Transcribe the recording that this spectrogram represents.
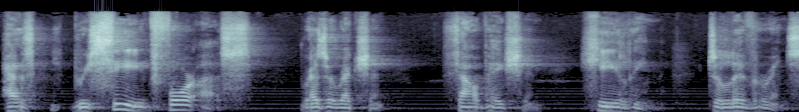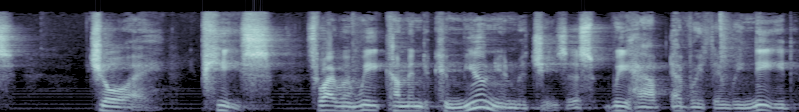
has received for us resurrection, salvation, healing, deliverance, joy, peace. That's why when we come into communion with Jesus, we have everything we need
